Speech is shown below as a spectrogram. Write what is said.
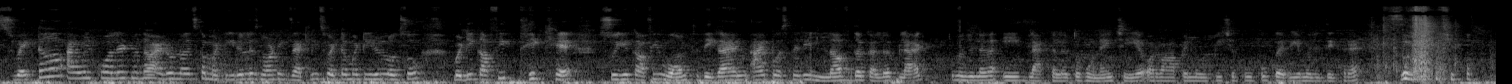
sweater I will call it मतलब आई डोंट नो इसका material is not exactly sweater material also but ये काफ़ी थिक है सो so ये काफ़ी वार्मथ देगा and I personally love the colour black तो मुझे लगा एक ब्लैक कलर तो होना ही चाहिए, और वहाँ पे नूर पीछे पू पू कर रही है, मुझे दिख रहा है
